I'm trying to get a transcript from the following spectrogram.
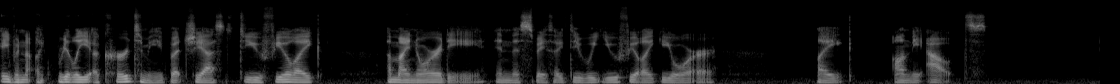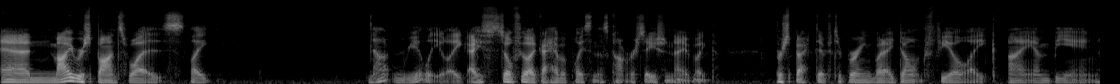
even like really occurred to me but she asked do you feel like a minority in this space? Like do you feel like you're like on the outs? And my response was like not really. Like i still feel like i have a place in this conversation. I have like perspective to bring but i don't feel like i am being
